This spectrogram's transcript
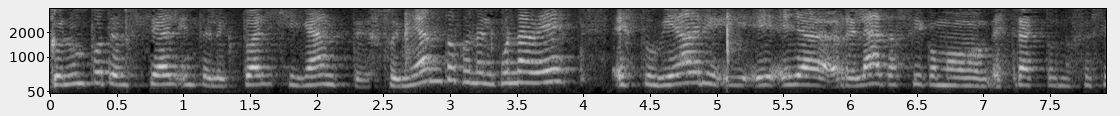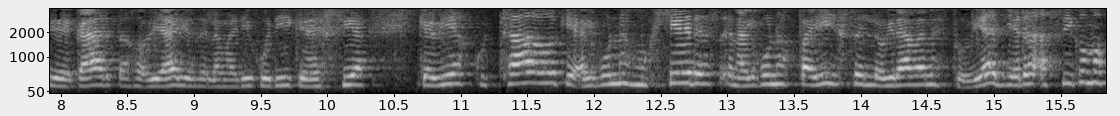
con un potencial intelectual gigante, soñando con alguna vez estudiar, y, ella relata así como extractos, no sé si de cartas o diarios de la Marie Curie, que decía que había escuchado que algunas mujeres en algunos países lograban estudiar, y era así como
